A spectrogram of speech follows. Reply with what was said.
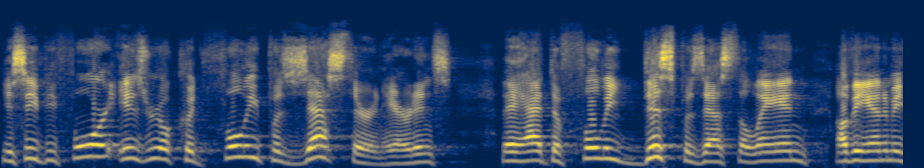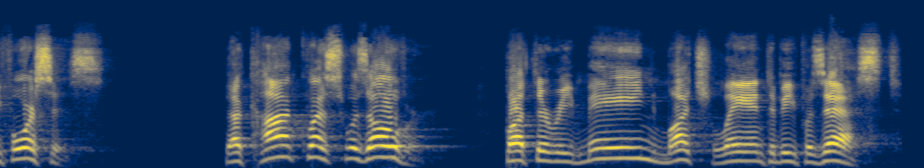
You see, before Israel could fully possess their inheritance, they had to fully dispossess the land of the enemy forces. The conquest was over, but there remained much land to be possessed.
